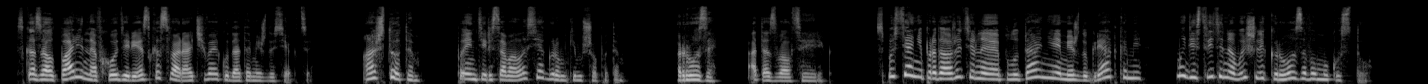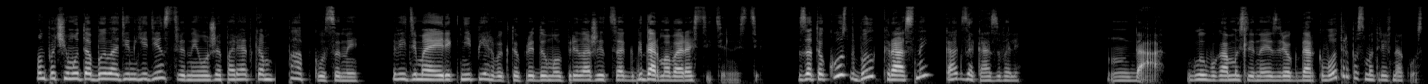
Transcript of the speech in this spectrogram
— сказал парень на входе, резко сворачивая куда-то между секций. «А что там?» — поинтересовалась я громким шепотом. «Розы!» — отозвался Эрик. Спустя непродолжительное плутание между грядками мы действительно вышли к розовому кусту. Он почему-то был один-единственный, уже порядком пообкусанный. Видимо, Эрик не первый, кто придумал приложиться к дармовой растительности. Зато куст был красный, как заказывали. «Да», — глубокомысленно изрек Дарквотер, посмотрев на куст.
